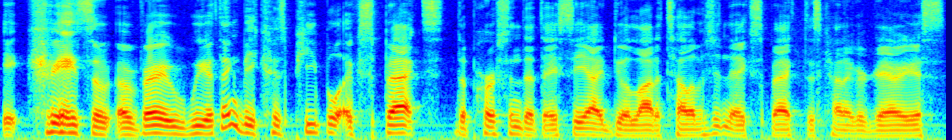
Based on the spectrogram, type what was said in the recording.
it creates a, a very weird thing because people expect the person that they see. I do a lot of television. They expect this kind of gregarious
